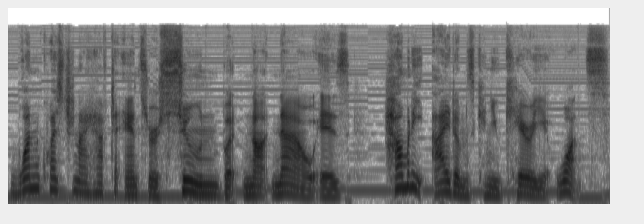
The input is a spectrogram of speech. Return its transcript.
One question I have to answer soon but not now is, how many items can you carry at once?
